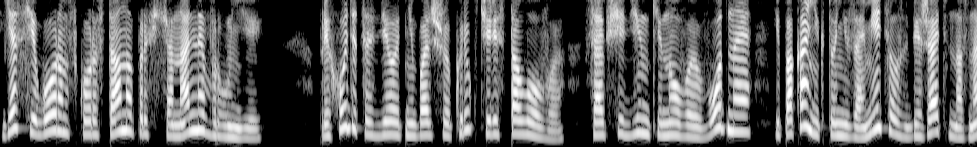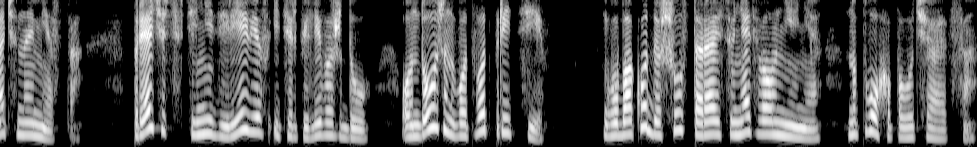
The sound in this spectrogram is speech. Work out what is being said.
Я с Егором скоро стану профессиональной вруньей. Приходится сделать небольшой крюк через столовую, сообщить Динке новое водное и, пока никто не заметил, сбежать в назначенное место. Прячусь в тени деревьев и терпеливо жду. Он должен вот-вот прийти. Глубоко дышу, стараясь унять волнение, но плохо получается.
